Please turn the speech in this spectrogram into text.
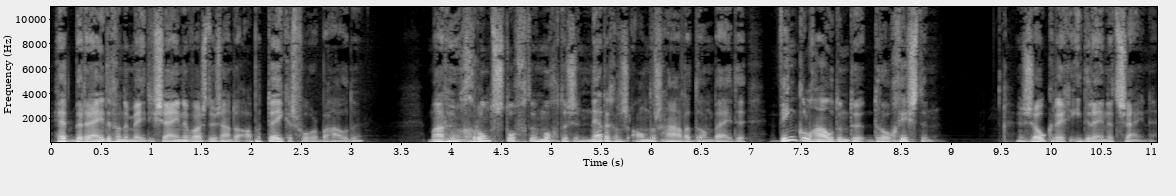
Het bereiden van de medicijnen was dus aan de apothekers voorbehouden, maar hun grondstoffen mochten ze nergens anders halen dan bij de winkelhoudende drogisten. En zo kreeg iedereen het zijne.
